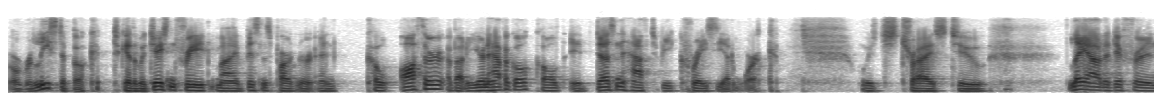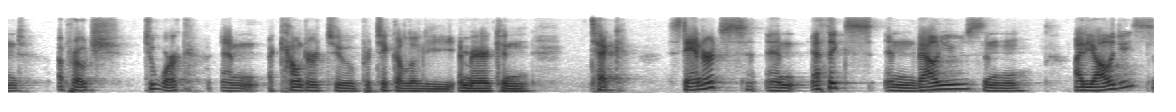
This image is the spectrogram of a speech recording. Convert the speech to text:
or released a book together with Jason Fried, my business partner and co-author about a year and a half ago called "It Doesn't Have to Be Crazy at Work," which tries to lay out a different approach to work and a counter to particularly American tech standards and ethics and values and ideologies.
